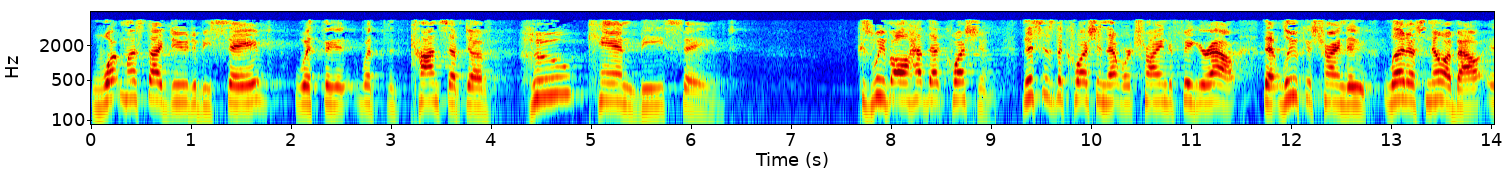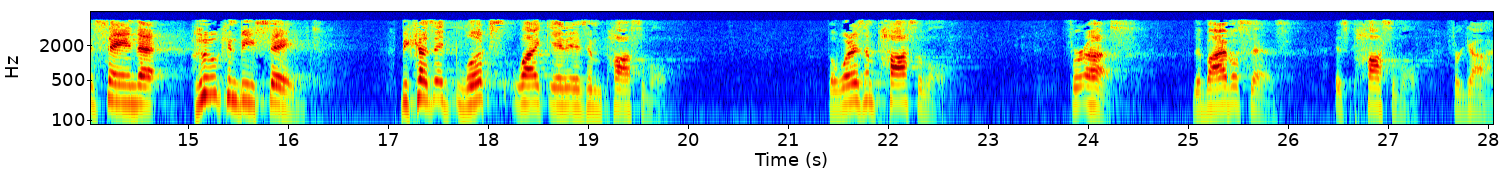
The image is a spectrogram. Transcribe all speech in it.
what must I do to be saved with the, with the concept of who can be saved? Because we've all had that question. This is the question that we're trying to figure out, that Luke is trying to let us know about, is saying that who can be saved? Because it looks like it is impossible. But what is impossible? for us, the Bible says, is possible for God.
